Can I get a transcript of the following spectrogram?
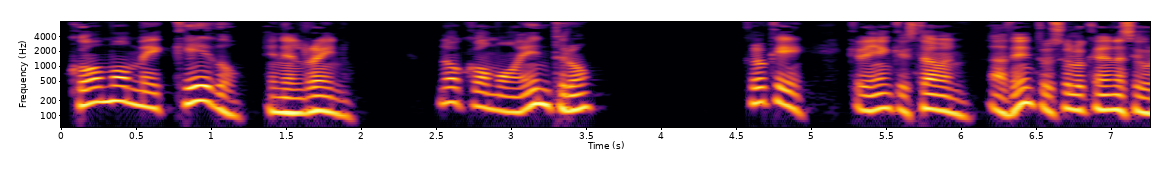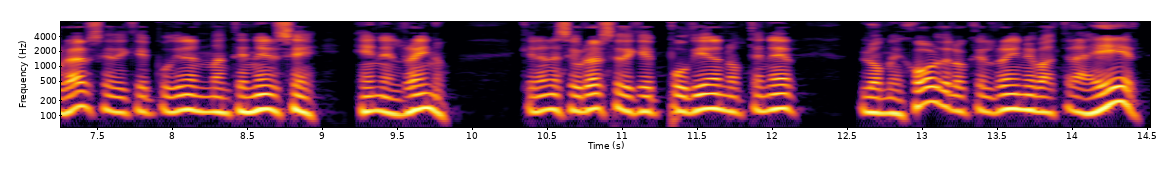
¿cómo me quedo en el reino? No cómo entro. Creo que creían que estaban adentro, solo querían asegurarse de que pudieran mantenerse en el reino. Querían asegurarse de que pudieran obtener lo mejor de lo que el reino iba a traer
